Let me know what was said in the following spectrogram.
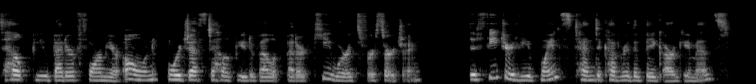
to help you better form your own, or just to help you develop better keywords for searching. The featured viewpoints tend to cover the big arguments,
